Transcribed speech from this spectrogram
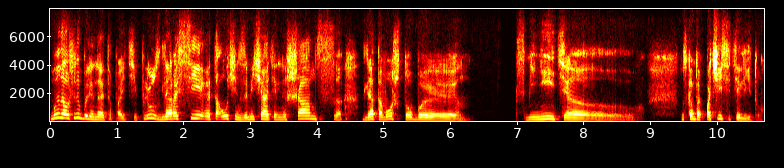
мы должны были на это пойти. Плюс для России это очень замечательный шанс для того, чтобы сменить, э, ну скажем так, почистить элиту.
